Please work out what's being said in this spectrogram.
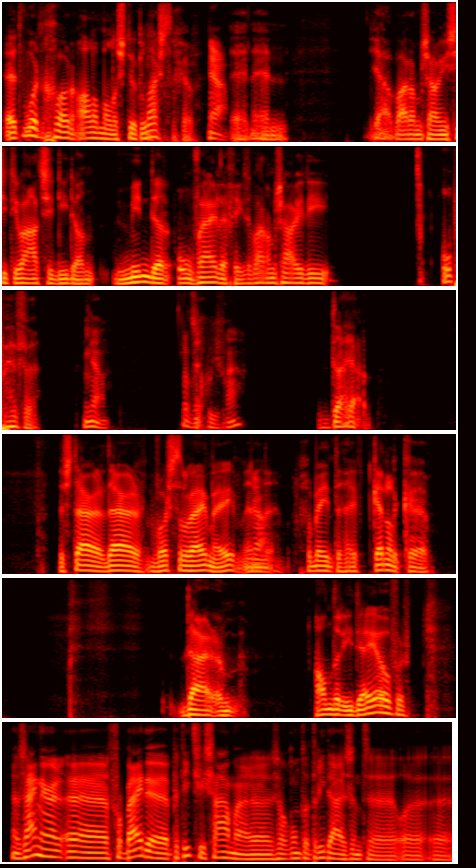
Het wordt gewoon allemaal een stuk lastiger. ja. En, en ja, waarom zou je een situatie die dan minder onveilig is... waarom zou je die opheffen? ja, dat is een goede vraag. Da, ja. Dus daar, daar worstelen wij mee. En Ja. de gemeente heeft kennelijk eh, daar een ander idee over. Nou zijn er eh, voor beide petities samen eh, zo rond de 3000 eh, eh,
